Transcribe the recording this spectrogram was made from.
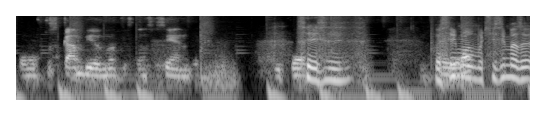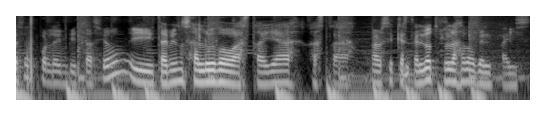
con estos cambios, ¿no? Que están sucediendo. Pues, sí, sí. Pues sí, muchísimas gracias por la invitación y también un saludo hasta allá, hasta, ahora sí que hasta el otro lado del país.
